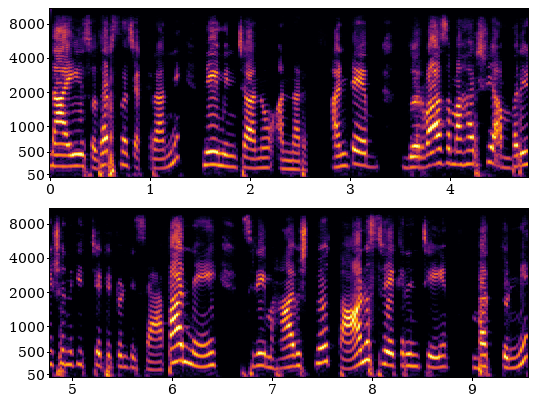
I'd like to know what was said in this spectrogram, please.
నా ఈ సుదర్శన చక్రాన్ని నియమించాను అన్నారు. అంటే దుర్వాస మహర్షి అంబరీషునికి ఇచ్చేటటువంటి శాపాన్ని శ్రీ మహావిష్ణువు తాను స్వీకరించి భక్తుణ్ణి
